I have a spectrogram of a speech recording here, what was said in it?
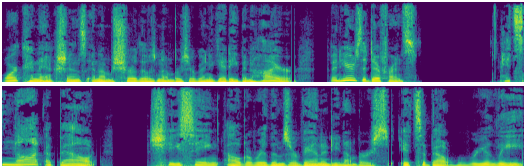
more connections, and I'm sure those numbers are going to get even higher. But here's the difference it's not about chasing algorithms or vanity numbers. It's about really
